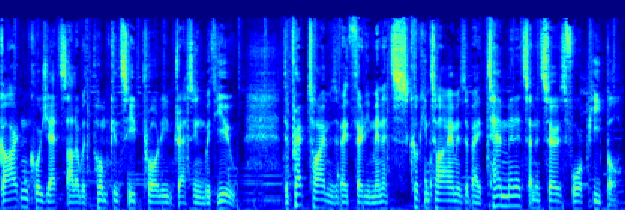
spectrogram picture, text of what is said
garden courgette salad with pumpkin seed praline dressing with you. The prep time is about 30 minutes, cooking time is about 10 minutes, and it serves four people.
